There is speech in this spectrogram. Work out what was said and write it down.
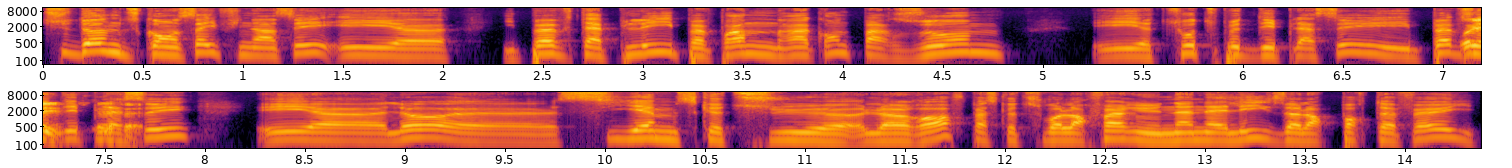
tu donnes du conseil financier et euh, ils peuvent t'appeler, ils peuvent prendre une rencontre par Zoom et euh, toi, tu peux te déplacer, ils peuvent se déplacer. Et euh, là, s'ils aiment ce que tu leur offres, parce que tu vas leur faire une analyse de leur portefeuille,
